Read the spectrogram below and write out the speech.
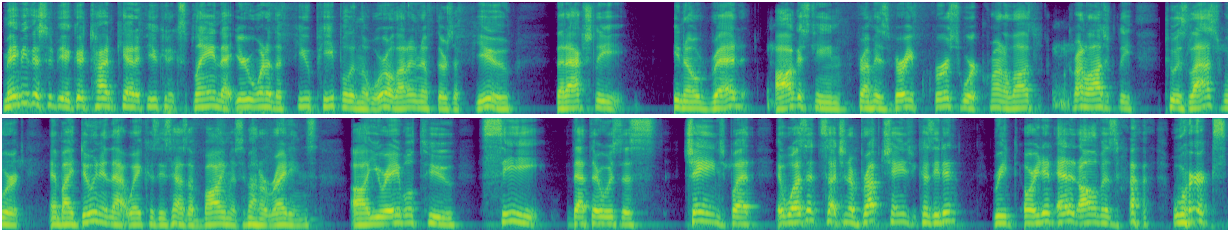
Maybe this would be a good time, Ken, if you can explain that you're one of the few people in the world. I don't know if there's a few that actually, you know, read Augustine from his very first work chronolog- chronologically to his last work, and by doing it that way, because he has a voluminous amount of writings, uh, you were able to see that there was this change, but it wasn't such an abrupt change because he didn't read or he didn't edit all of his works,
